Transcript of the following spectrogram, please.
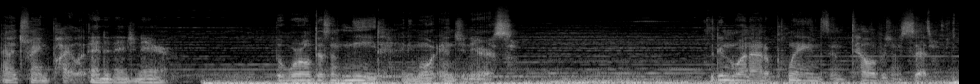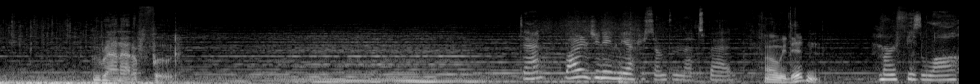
and a trained pilot. And an engineer. The world doesn't need any more engineers. We didn't run out of planes and television sets. We ran out of food. Dad, why did you name me after something that's bad? Oh, we didn't. Murphy's Law.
